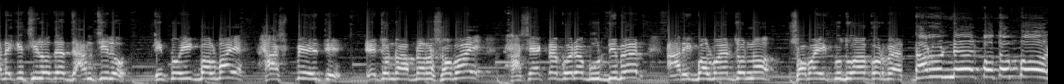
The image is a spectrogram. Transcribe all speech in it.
অনেকে ছিল যে জান ছিল। কিন্তু ইকবাল ভাই হাঁস পেয়েছে। এই জন্য আপনারা সবাই হাঁসে একটা করে বুট দিবেন আর ইকবাল ভাইয়ের জন্য সবাই একটু দোয়া করবেন। তারুণ্যের প্রথম ভোট।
